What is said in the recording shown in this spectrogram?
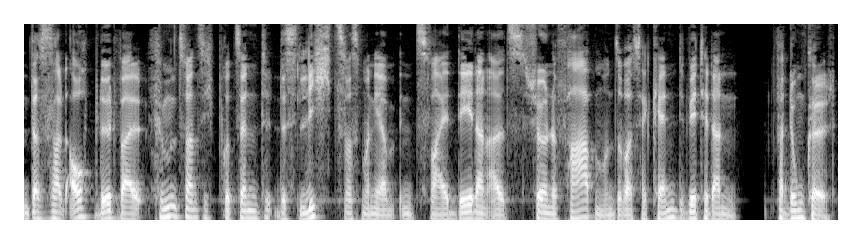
Das ist halt auch blöd, weil 25% des Lichts, was man ja in 2D dann als schöne Farben und sowas erkennt, wird ja dann verdunkelt.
